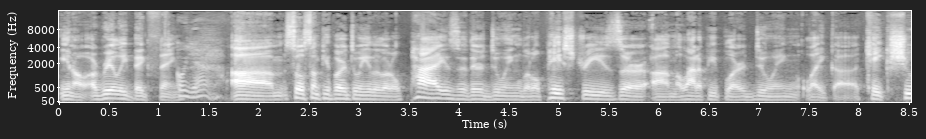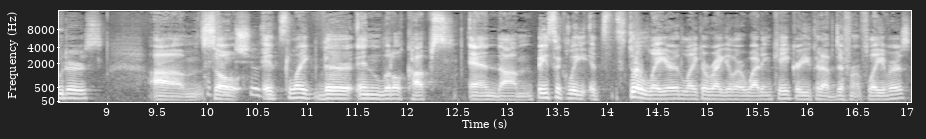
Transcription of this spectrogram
you know, a really big thing. Oh, yeah. Um, so some people are doing either little pies, or they're doing little pastries, or um, a lot of people are doing like uh, cake shooters. Um, so it's like they're in little cups, and um, basically it's still layered like a regular wedding cake, or you could have different flavors.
